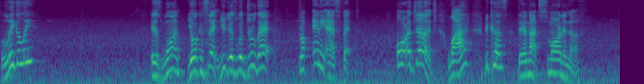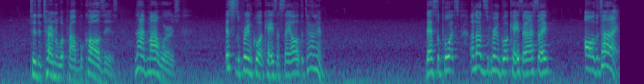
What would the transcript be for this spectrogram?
legally, is one, your consent. You just withdrew that from any aspect or a judge. Why? Because they're not smart enough to determine what probable cause is. Not my words. It's a Supreme Court case I say all the time. That supports another Supreme Court case that I say all the time.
